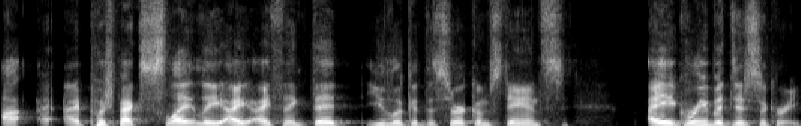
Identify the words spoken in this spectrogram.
I, I push back slightly. I, I think that you look at the circumstance. I agree but disagree.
